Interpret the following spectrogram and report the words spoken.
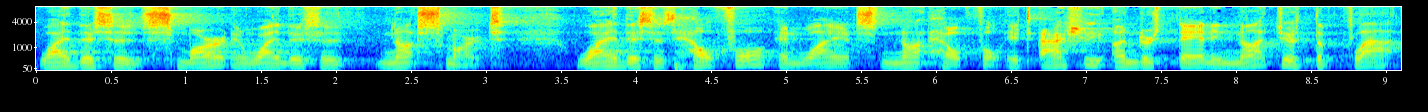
Why this is smart and why this is not smart why this is helpful and why it's not helpful. It's actually understanding not just the flat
